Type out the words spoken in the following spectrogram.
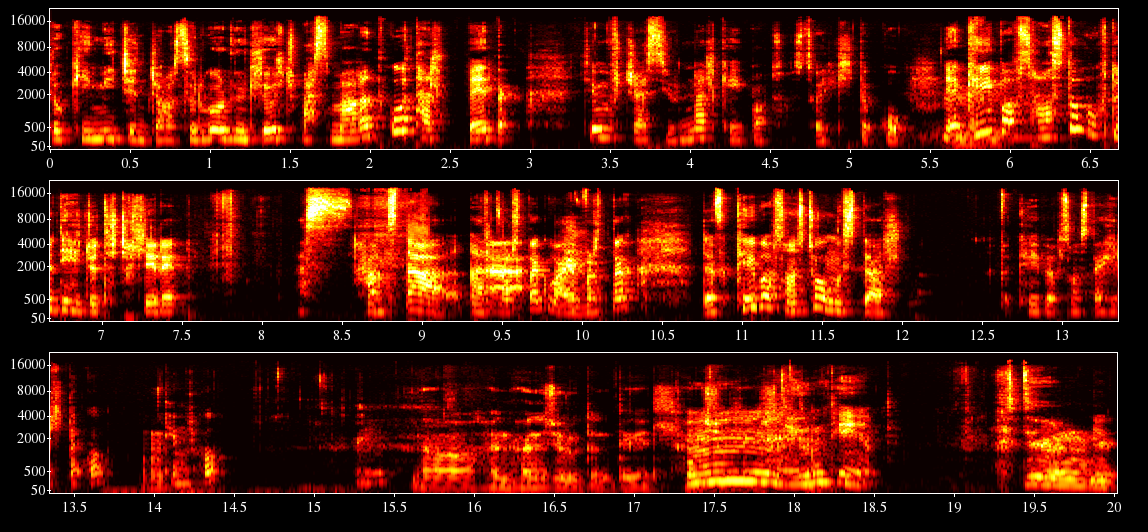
look image нь жоохон сөргөөр нөлөөлж бас магадгүй тал байдаг. Тийм учраас ер нь л K-pop сонсдог эхэлдэггүй. Яг K-pop сонсдог хүмүүсийн хажууд очихлээрээ бас хамтдаа газардаг, баярдаг. Тэгээ K-pop сонсдог хүмүүстэй бол K-pop сонсдог эхэлдэггүй. Тиймэрхүү. Нөө хон хон шүргдэн тэгэл хоншүүлээ. Мм, Ер нь тийм. Гэтэ ер нь ингээд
